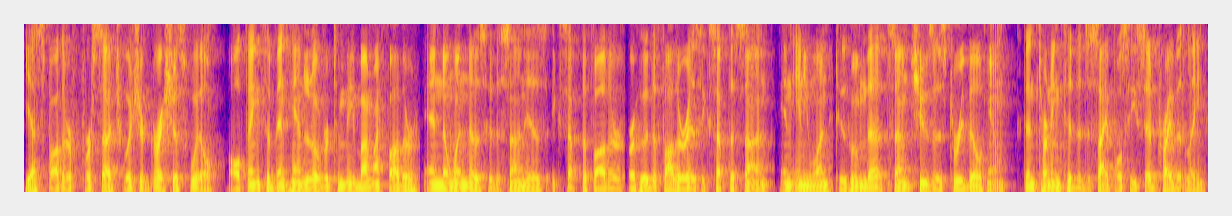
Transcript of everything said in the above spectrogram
Yes, Father, for such was your gracious will. All things have been handed over to me by my Father, and no one knows who the Son is except the Father, or who the Father is except the Son, and anyone to whom the Son chooses to reveal him. Then turning to the disciples, he said privately,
